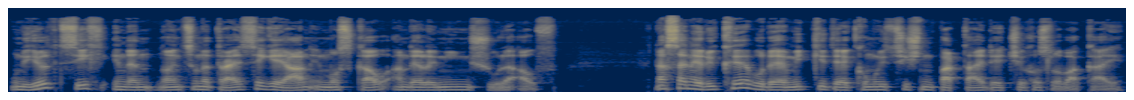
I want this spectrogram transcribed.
und hielt sich in den 1930er Jahren in Moskau an der Leninschule auf. Nach seiner Rückkehr wurde er Mitglied der Kommunistischen Partei der Tschechoslowakei.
